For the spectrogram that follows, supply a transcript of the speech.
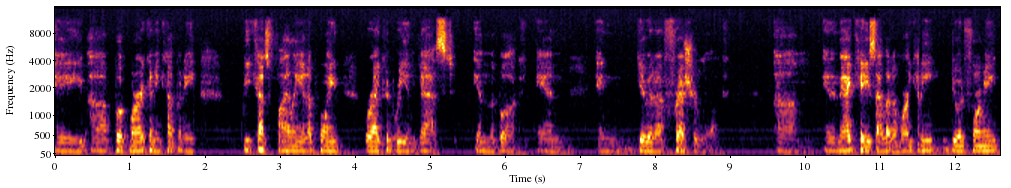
a uh, book marketing company because finally at a point where I could reinvest in the book and and give it a fresher look. Um, and in that case, I let a marketing company do it for me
